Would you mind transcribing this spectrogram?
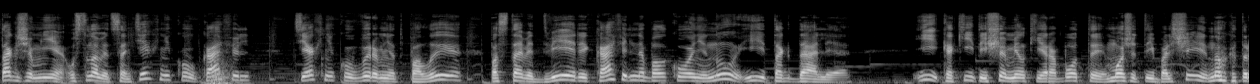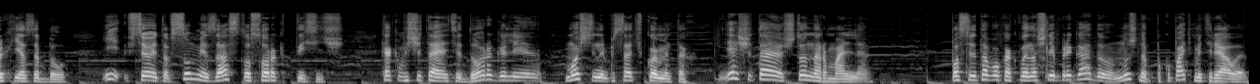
Также мне установят сантехнику, кафель, технику, выровнят полы, поставят двери, кафель на балконе, ну и так далее. И какие-то еще мелкие работы, может и большие, но о которых я забыл. И все это в сумме за 140 тысяч. Как вы считаете, дорого ли? Можете написать в комментах. Я считаю, что нормально. После того, как вы нашли бригаду, нужно покупать материалы.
